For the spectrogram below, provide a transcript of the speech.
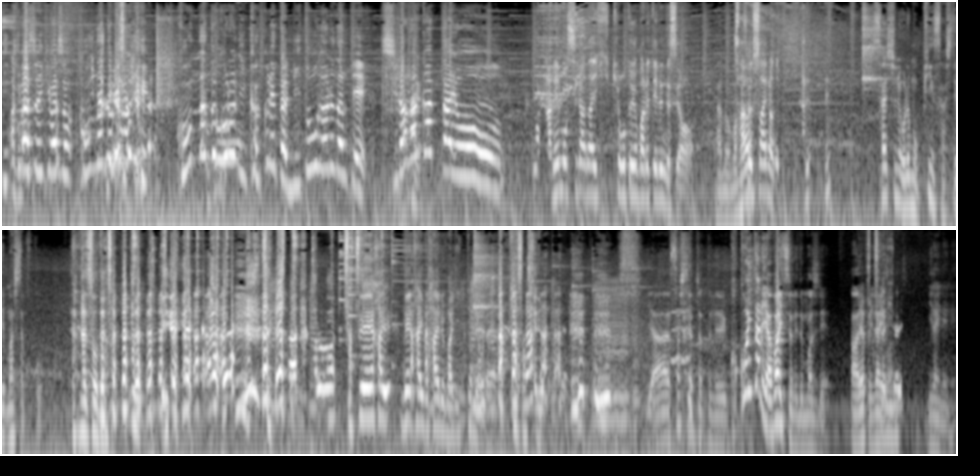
ー行きましょう行きましょうこんなところに こんなところに隠れた離島があるなんて知らなかったよ誰も知らない秘境と呼ばれているんですよ。あの、サウスアイランド。最初に俺もうピン刺してましたここ。あそうだ。あの、撮影はいね、タイム入る前に言ったんだよ、俺。ピンさせてるよって。いやー刺してっちゃってね。ここいたらやばいっすよねでもマジで。あやっぱいないわ。いさすがないいないいない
